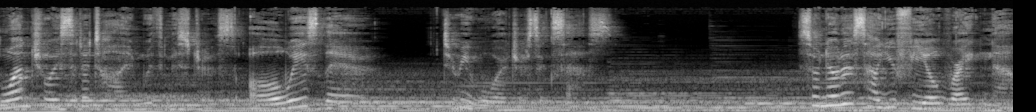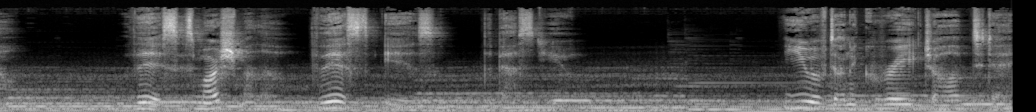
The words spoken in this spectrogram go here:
One choice at a time with Mistress, always there to reward your success. So notice how you feel right now. This is marshmallow. This is You have done a great job today.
